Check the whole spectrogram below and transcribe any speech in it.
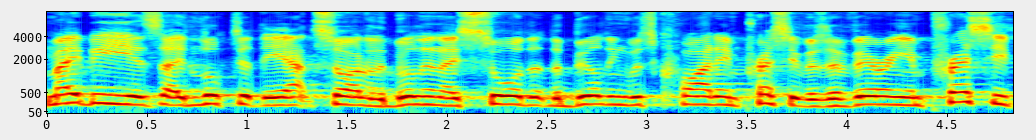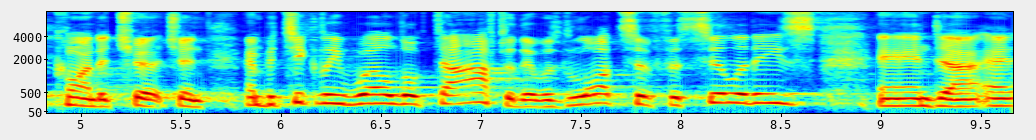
Maybe as they looked at the outside of the building, they saw that the building was quite impressive. It was a very impressive kind of church and, and particularly well looked after. There was lots of facilities and, uh, and,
